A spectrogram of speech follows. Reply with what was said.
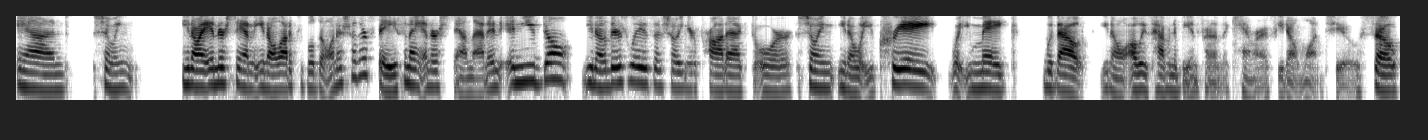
and showing you know, I understand, you know, a lot of people don't want to show their face and I understand that. And and you don't, you know, there's ways of showing your product or showing, you know, what you create, what you make without, you know, always having to be in front of the camera if you don't want to. So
